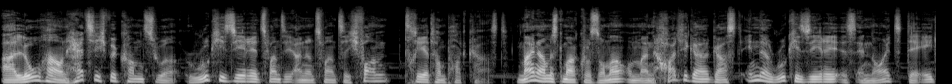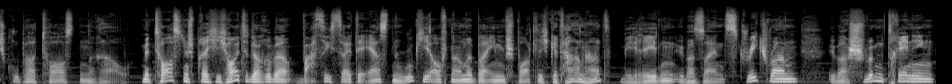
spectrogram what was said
Aloha und herzlich willkommen zur Rookie-Serie 2021 von Triathlon Podcast. Mein Name ist Markus Sommer und mein heutiger Gast in der Rookie-Serie ist erneut der Age-Grupper Thorsten Rau. Mit Thorsten spreche ich heute darüber, was sich seit der ersten Rookie-Aufnahme bei ihm sportlich getan hat. Wir reden über seinen Streakrun, über Schwimmtraining,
